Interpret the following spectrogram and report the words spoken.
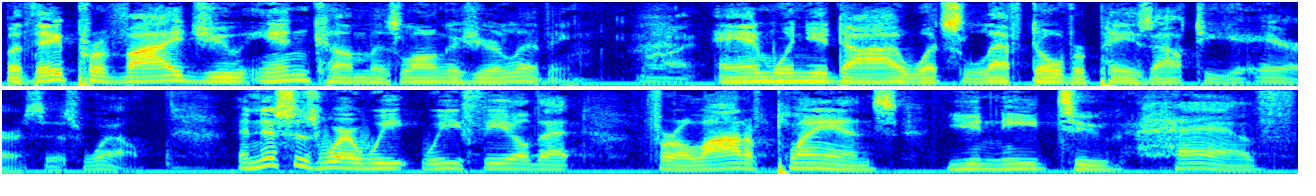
but they provide you income as long as you're living. Right. And when you die, what's left over pays out to your heirs as well. And this is where we, we feel that for a lot of plans, you need to have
